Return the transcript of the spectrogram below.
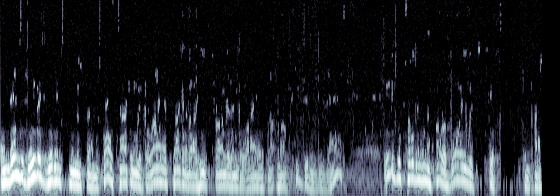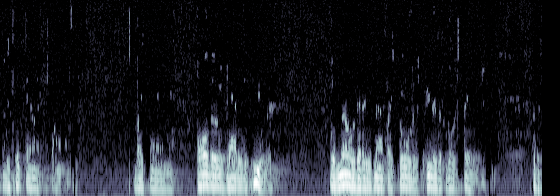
And then did David get into some trash talking with Goliath, talking about he's stronger than Goliath? No, he didn't do that. David just told him how a boy with sticks can possibly take down a giant by saying, All those gathered here will know that it is not by sword or spear that the Lord saves, but the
